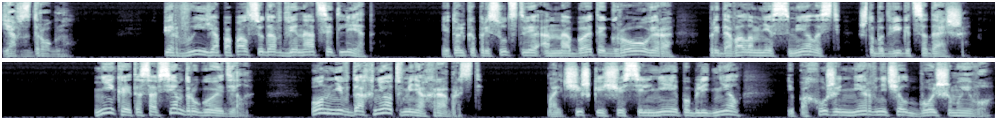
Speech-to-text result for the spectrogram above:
Я вздрогнул. Впервые я попал сюда в 12 лет, и только присутствие Аннабет и Гроувера придавало мне смелость, чтобы двигаться дальше. Ника — это совсем другое дело. Он не вдохнет в меня храбрость. Мальчишка еще сильнее побледнел и, похоже, нервничал больше моего.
